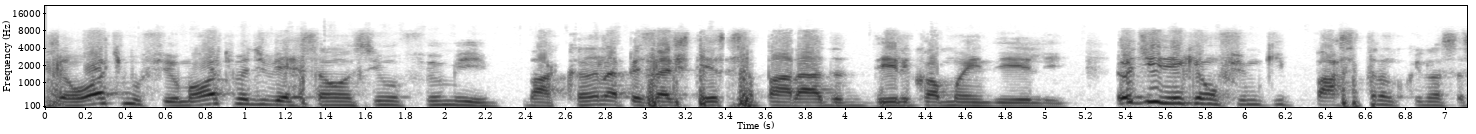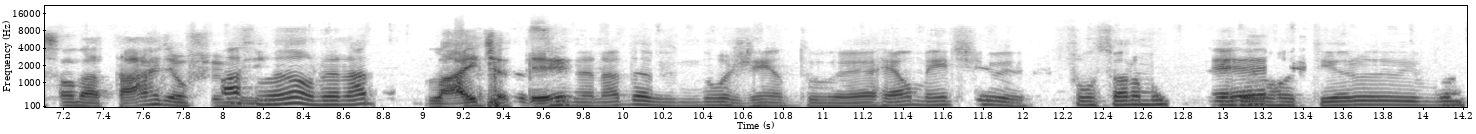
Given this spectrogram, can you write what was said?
isso é um ótimo filme, uma ótima diversão, assim, um filme bacana, apesar de ter essa parada dele com a mãe dele. Eu diria que é um filme que passa tranquilo na sessão da tarde, é um filme Passa- não, não é nada light até. assim, não é nada nojento. É realmente funciona muito bem É. no roteiro e você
